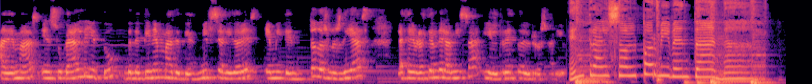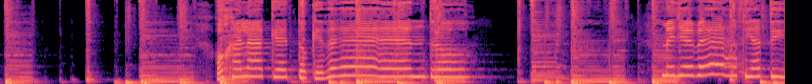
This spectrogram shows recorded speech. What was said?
Además, en su canal de YouTube, donde tienen más de 10.000 seguidores, emiten todos los días la celebración de la misa y el rezo del rosario. Entra el sol por mi ventana. Ojalá que toque dentro. Me lleve hacia ti.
